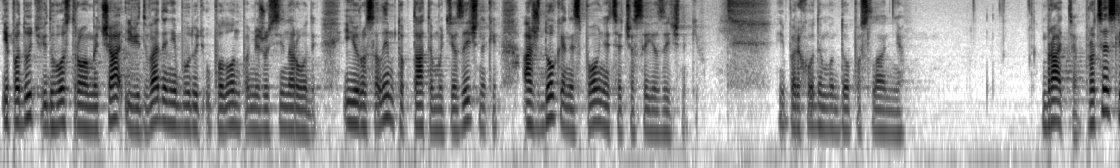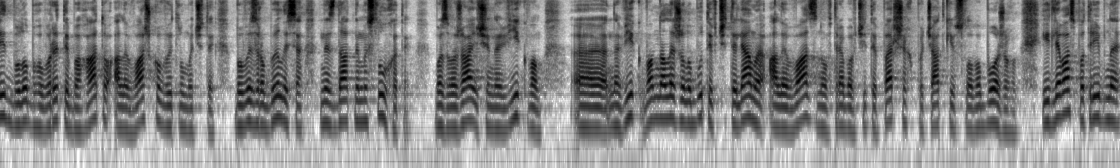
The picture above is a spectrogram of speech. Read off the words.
і падуть від гострого меча, і відведені будуть у полон поміж усі народи, і Єрусалим топтатимуть язичники, аж доки не сповняться часи язичників. І переходимо до послання. Браття, про це слід було б говорити багато, але важко витлумачити, бо ви зробилися нездатними слухати. Бо, зважаючи на вік, вам, на вік, вам належало бути вчителями, але вас знов треба вчити перших початків Слова Божого. І для вас потрібне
